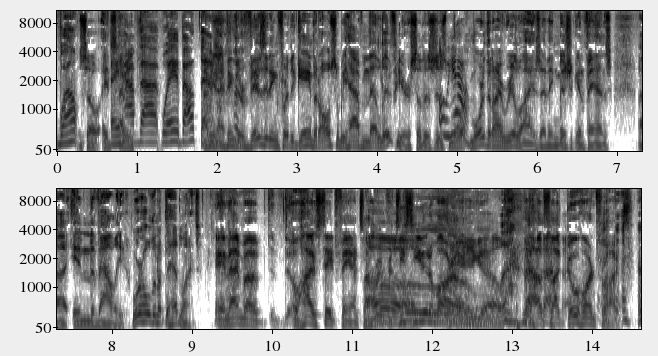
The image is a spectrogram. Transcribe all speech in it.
Well, So it's- they I mean- have that way about them. I mean, I think they're visiting for the game, but also we have them that live here. So there's just Oh, yeah. more, more than I realized. I think Michigan fans uh, in the Valley. We're holding up the headlines. And I'm a Ohio State fan, so I'm rooting for Oh, TCU tomorrow. there you go. Outside, go Horn Frogs. All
